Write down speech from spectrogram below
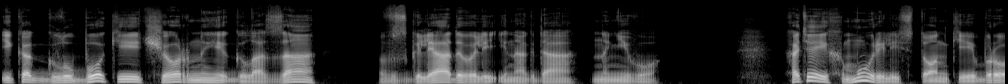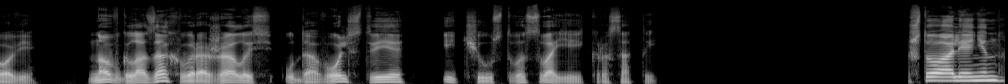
и как глубокие черные глаза взглядывали иногда на него. Хотя и хмурились тонкие брови, но в глазах выражалось удовольствие и чувство своей красоты. «Что, Оленин,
